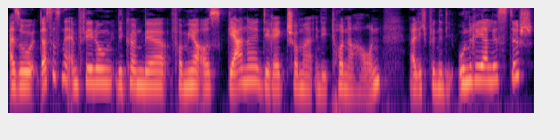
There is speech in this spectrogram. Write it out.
Also das ist eine Empfehlung, die können wir von mir aus gerne direkt schon mal in die Tonne hauen, weil ich finde die unrealistisch.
